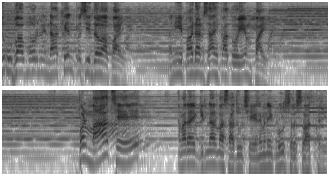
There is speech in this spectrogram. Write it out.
ઊભા મોરને નાખે ને પછી દવા પાય. અને એ પાડાને સાહેબ પાતો એમ પાય. પણ મા છે, અમારા એક ગિરનારમાં સાધુ છે, અને મને એક બહુ સરસ વાત કરી.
